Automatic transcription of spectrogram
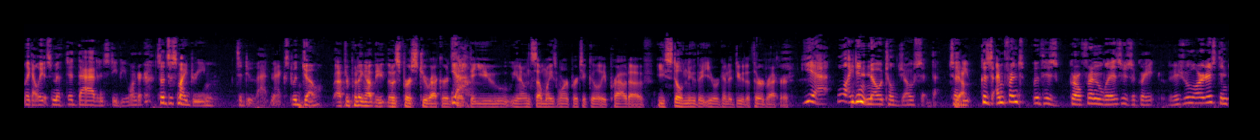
like Elliott Smith did that and Stevie Wonder. So it's just my dream to do that next with Joe. After putting out the, those first two records Yeah. that, that you, you know, in some ways weren't particularly proud of, you still knew that you were going to do the third record. Yeah, well, I didn't know till Joe said that. Yeah. Because I'm friends with his girlfriend Liz, who's a great visual artist, and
